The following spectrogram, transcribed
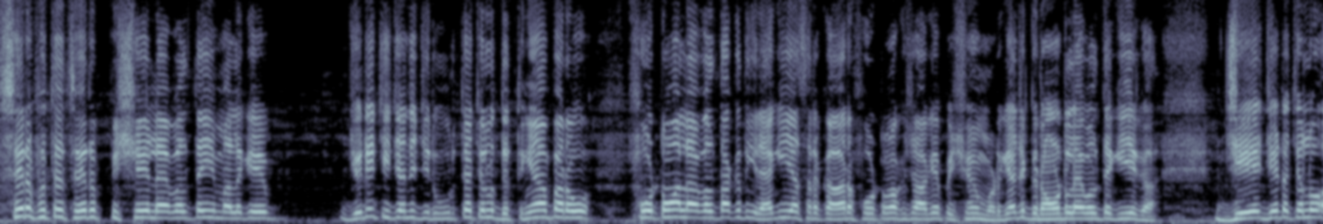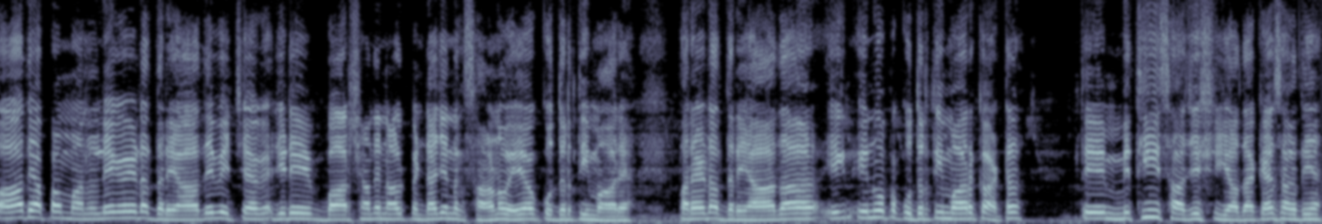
ਸਿਰਫ ਤੇ ਸਿਰਫ ਪਿੱਛੇ ਲੈਵਲ ਤੇ ਹੀ ਮਤਲਬ ਕਿ ਜਿਹੜੀਆਂ ਚੀਜ਼ਾਂ ਦੀ ਜ਼ਰੂਰਤ ਹੈ ਚਲੋ ਦਿੱਤੀਆਂ ਪਰ ਉਹ ਫੋਟੋਆਂ ਲੈਵਲ ਤੱਕ ਦੀ ਰਹਿ ਗਈ ਆ ਸਰਕਾਰ ਫੋਟੋਆਂ ਖਿਚਾ ਕੇ ਪਿੱਛੇ ਮੁੜ ਗਿਆ। ਜੇ ਗਰਾਊਂਡ ਲੈਵਲ ਤੇ ਕੀ ਹੈਗਾ? ਜੇ ਜਿਹੜਾ ਚਲੋ ਆਹ ਤੇ ਆਪਾਂ ਮੰਨ ਲਏਗਾ ਜਿਹੜਾ ਦਰਿਆ ਦੇ ਵਿੱਚ ਹੈਗਾ, ਜਿਹੜੇ ਬਾਰਿਸ਼ਾਂ ਦੇ ਨਾਲ ਪਿੰਡਾਂ 'ਚ ਨੁਕਸਾਨ ਹੋਏ ਆ ਉਹ ਕੁਦਰਤੀ ਮਾਰ ਆ। ਪਰ ਜਿਹੜਾ ਦਰਿਆ ਦਾ ਇਹ- ਇਹਨੂੰ ਆਪਾਂ ਕੁਦਰਤੀ ਮਾਰ ਘੱਟ ਤੇ ਮਿਥੀ ਸਾਜ਼ਿਸ਼ ਜ਼ਿਆਦਾ ਕਹਿ ਸਕਦੇ ਆ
